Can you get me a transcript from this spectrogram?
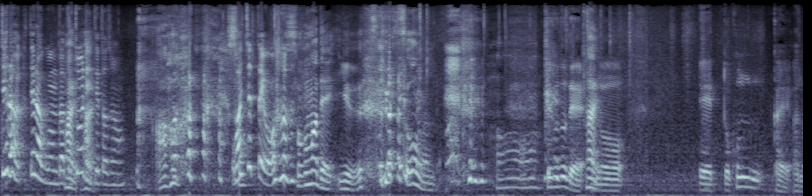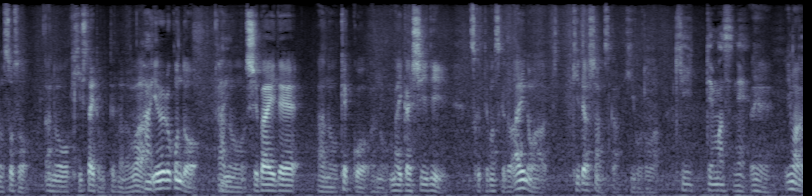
テラテラ君だってトイレ行ってたじゃん、あ 終わっちゃったよ。あそこまで言う？そうなんだ。はということで、はい。あのえーっと今回あのそうそうあのお聞きしたいと思ってたのは、はい。い、ろいろ今度あはい。の、芝居であの結構あの毎回 CD 作ってますけどああいうのは聞いてらっしゃるんですか？日頃は、あ聞いてますね。ええ。今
